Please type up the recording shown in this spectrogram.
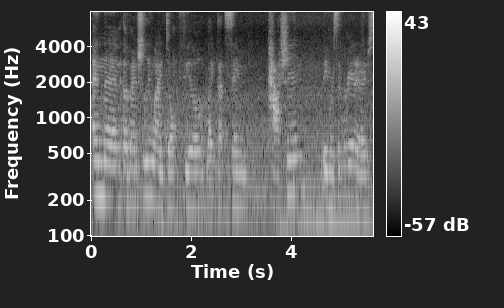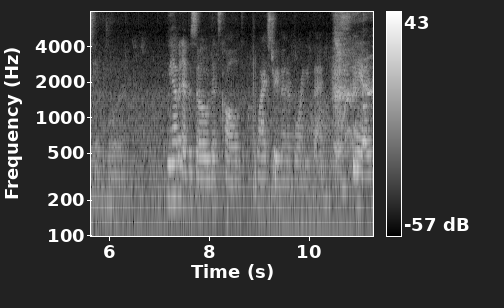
and then eventually when I don't feel like that same passion being reciprocated I just get. We have an episode that's called Why Straight Men Are Boring in Bed. And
